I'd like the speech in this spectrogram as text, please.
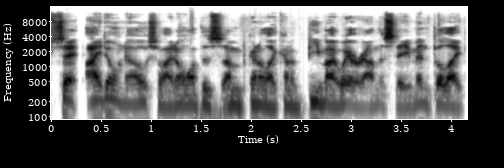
say I don't know, so I don't want this. I'm gonna like kind of be my way around the statement, but like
